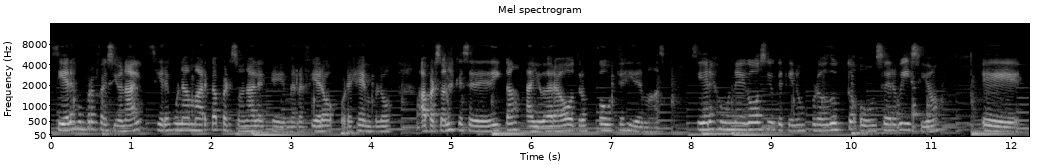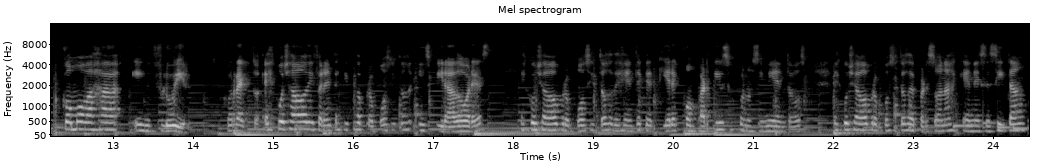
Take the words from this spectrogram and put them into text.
si eres un profesional, si eres una marca personal, eh, me refiero, por ejemplo, a personas que se dedican a ayudar a otros, coaches y demás. Si eres un negocio que tiene un producto o un servicio, eh, ¿cómo vas a influir? Correcto. He escuchado diferentes tipos de propósitos inspiradores he escuchado propósitos de gente que quiere compartir sus conocimientos, he escuchado propósitos de personas que necesitan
